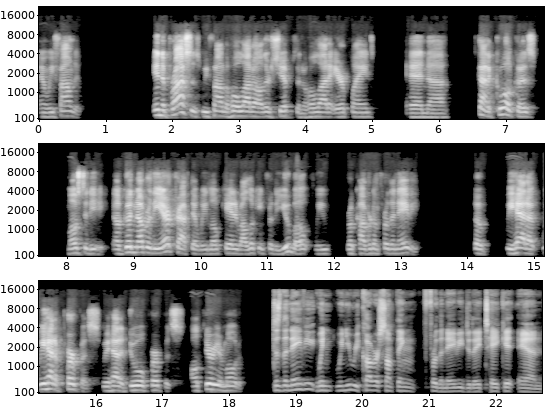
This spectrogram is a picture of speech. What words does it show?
and we found it. In the process, we found a whole lot of other ships and a whole lot of airplanes and uh, it's kind of cool because most of the a good number of the aircraft that we located while looking for the U-boat, we recovered them for the Navy. So we had a we had a purpose. We had a dual purpose, ulterior motive. Does the Navy when when you recover something for the Navy, do they take it and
